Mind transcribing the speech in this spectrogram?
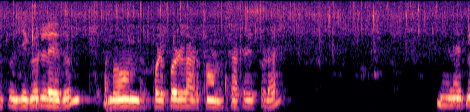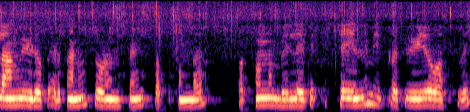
అసలు జిగురు లేదు. బాగుంది. పొడి పొడిలాడుతుంది కర్రీ కూడా. నేనైతే లాంగ్ వీడియో పెడతాను. చూడండి ఫ్రెండ్స్ తప్పకుండా. పక్కన బెల్ అయితే క్లిక్ చేయండి. మీకు ప్రతి వీడియో వస్తుంది.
